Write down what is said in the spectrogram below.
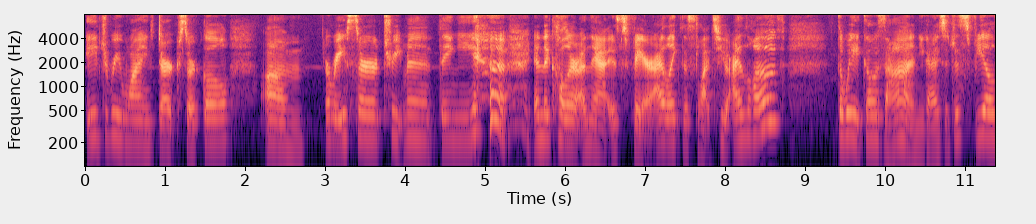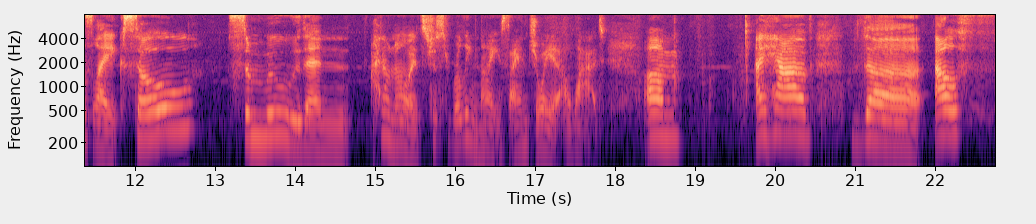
Age Rewind Dark Circle um, eraser treatment thingy. and the color on that is fair. I like this a lot too. I love the way it goes on, you guys. It just feels like so smooth and I don't know, it's just really nice. I enjoy it a lot. Um, I have the e.l.f.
